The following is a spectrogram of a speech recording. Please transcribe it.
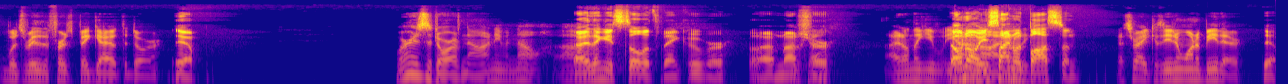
was really the first big guy out the door. Yeah, Where is Zadorov now? I don't even know. Um, I think he's still with Vancouver, but I'm not Okay. sure. I don't think he. oh no, he signed with think- Boston. That's right, because he didn't want to be there. Yeah,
